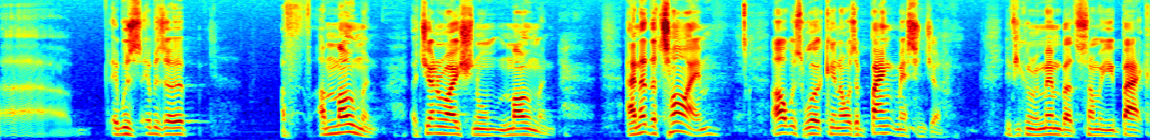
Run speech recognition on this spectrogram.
Uh, it was, it was a, a, moment, a generational moment. And at the time, I was working, I was a bank messenger. If you can remember, some of you back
